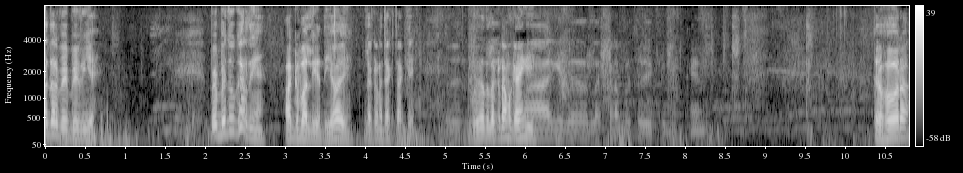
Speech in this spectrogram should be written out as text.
ਇਧਰ ਬੇਬੇ ਵੀ ਹੈ। ਬੇਬੇ ਤੂੰ ਕਰਦੀ ਹੈ? ਅੱਗ ਬਾਲੀ ਜਾਂਦੀ ਹੈ ਓਏ ਲੱਕੜਾਂ ਚੱਕ ਚੱਕ ਕੇ। ਤਾਂ ਵਿੱਚ ਵੇਖ ਕੇ ਮੁੱਕੇ ਤੇ ਹੋਰ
